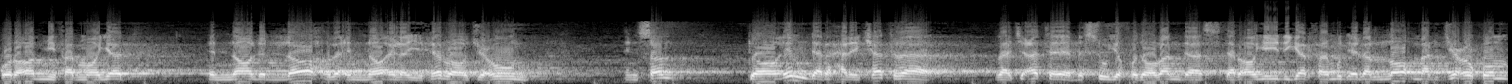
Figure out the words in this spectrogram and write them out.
قرآن میفرماید انا لله و انا الیه راجعون. انسان دائم در حرکت و رجعت به سوی خداوند است. در آیه دیگر فرمود الله مرجعکم.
